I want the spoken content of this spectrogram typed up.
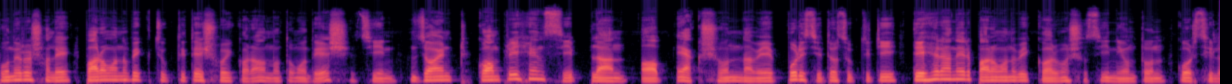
পনেরো সালে পারমাণবিক চুক্তিতে সই করা অন্যতম দেশ চীন। Joint comprehensive plan of action নামে পরিচিত চুক্তিটি তেহরানের পারমাণবিক কর্মসূচি নিয়ন্ত্রণ করছিল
